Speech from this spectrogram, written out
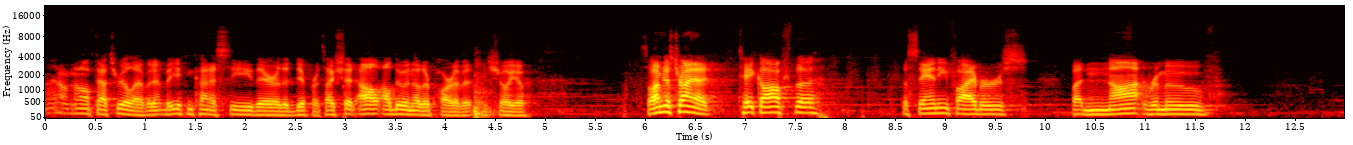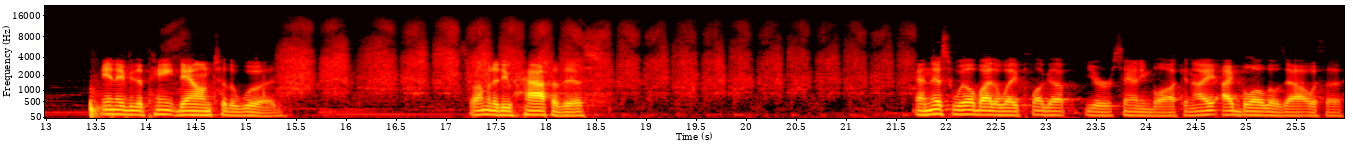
I don't know if that's real evident, but you can kind of see there the difference. I should, I'll, I'll do another part of it and show you. So I'm just trying to take off the, the sanding fibers, but not remove any of the paint down to the wood. So I'm going to do half of this. And this will, by the way, plug up your sanding block. And I, I blow those out with a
